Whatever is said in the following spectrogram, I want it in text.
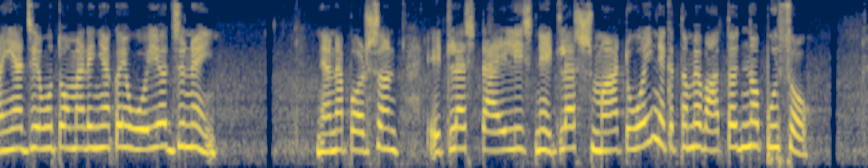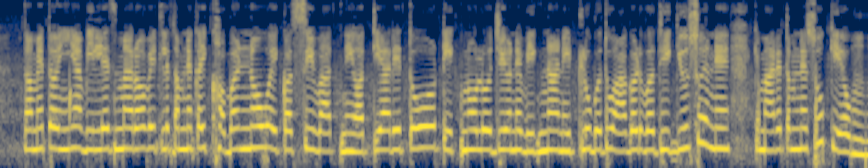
અહીંયા જેવું તો અમારે અહીંયા કઈ હોય જ નહીં. નાના પર્સન એટલા સ્ટાઇલિશ ને એટલા સ્માર્ટ હોય ને કે તમે વાત જ ન પૂછો. તમે તો અહીંયા વિલેજમાં રહો એટલે તમને કઈ ખબર ન હોય, કશી વાતની. અત્યારે તો ટેકનોલોજી અને વિજ્ઞાન એટલું વધી ગયું છે ને, તો મારે તમને શું કહેવું?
